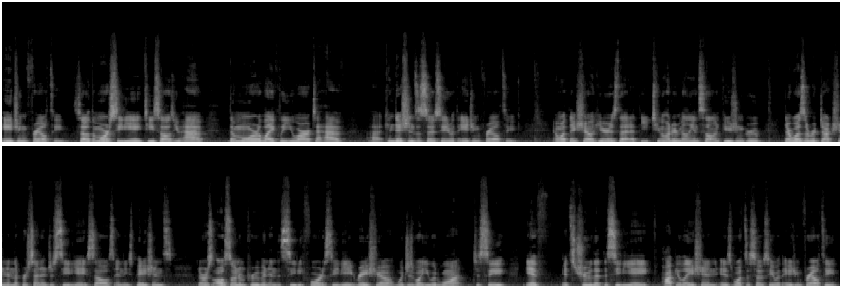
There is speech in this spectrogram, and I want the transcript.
aging frailty. So the more CD8 T cells you have, the more likely you are to have uh, conditions associated with aging frailty. And what they show here is that at the 200 million cell infusion group, there was a reduction in the percentage of CD8 cells in these patients. There was also an improvement in the CD4 to CD8 ratio, which is what you would want to see if it's true that the CD8 population is what's associated with aging frailty.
